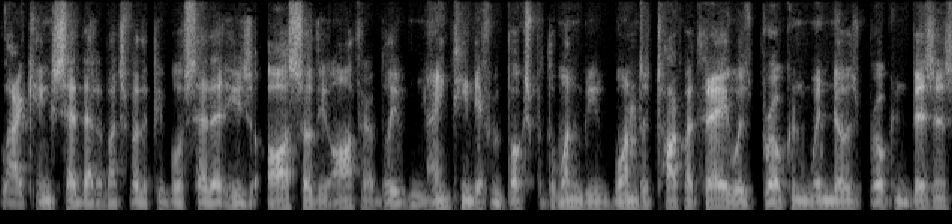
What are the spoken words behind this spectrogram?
Larry King said that. A bunch of other people have said that. He's also the author, I believe, 19 different books. But the one we wanted to talk about today was Broken Windows, Broken Business.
